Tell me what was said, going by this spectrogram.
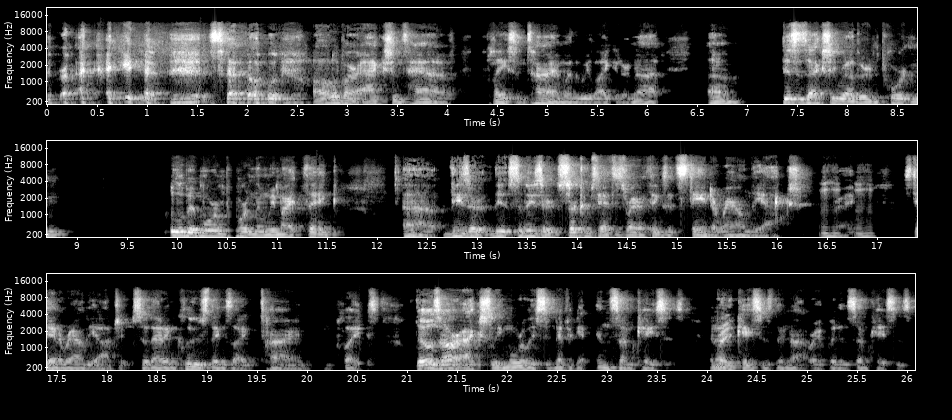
right? So, all of our actions have place and time, whether we like it or not. Um, this is actually rather important, a little bit more important than we might think. Uh, these are so these are circumstances, right? Are things that stand around the action, Mhm, right? mhm. stand around the object. So that includes things like time and place. Those are actually morally significant in some cases. In other Right. cases, they're not, right? But in some cases,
